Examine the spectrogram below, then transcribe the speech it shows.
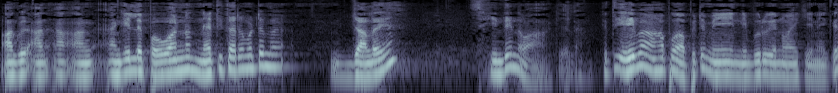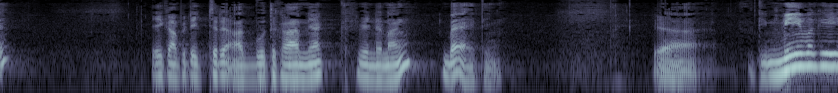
ඇඟිල්ල පොවන්න නැති තරමටම ජලය හිඳෙනවා කියලා. ඉතින් ඒව අහපුව අපිට මේ නිබුරු වෙනවා කියන එක ඒක අපිට එච්චර අద్భుත කාරණයක් වෙන්න නම් බෑ ඉතින්. ඉතින් මේ වගේ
